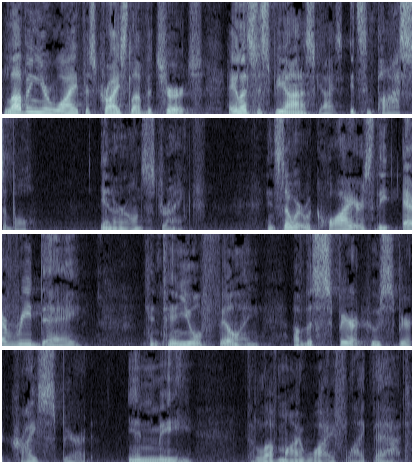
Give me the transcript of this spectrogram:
loving your wife as Christ loved the church, hey, let's just be honest, guys, it's impossible in our own strength. And so it requires the everyday, continual filling of the Spirit. Whose Spirit? Christ's Spirit in me to love my wife like that.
